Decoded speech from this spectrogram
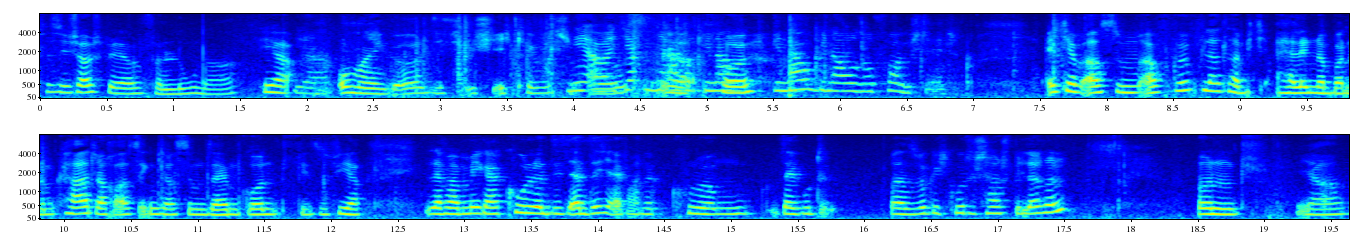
Das ist die Schauspielerin von Luna. ja. ja. Oh mein Gott, ich, ich, ich kenne mich schon Nee, aber ich aus. habe mir Ja, einfach genau, voll. genau, genau so vorgestellt. Ich habe aus dem, auf fünften Platz habe ich Helena Bonham Carter, auch aus irgendwie aus demselben Grund wie Sophia. Sie ist einfach mega cool und sie ist an sich einfach eine coole, sehr gute, also wirklich gute Schauspielerin. Und ja,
